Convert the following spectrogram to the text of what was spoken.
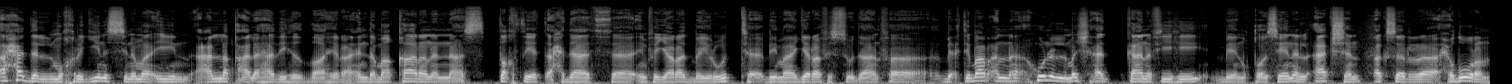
أحد المخرجين السينمائيين علق على هذه الظاهرة عندما قارن الناس تغطية أحداث انفجارات بيروت بما جرى في السودان فباعتبار أن هنا المشهد كان فيه بين قوسين الأكشن أكثر حضورا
